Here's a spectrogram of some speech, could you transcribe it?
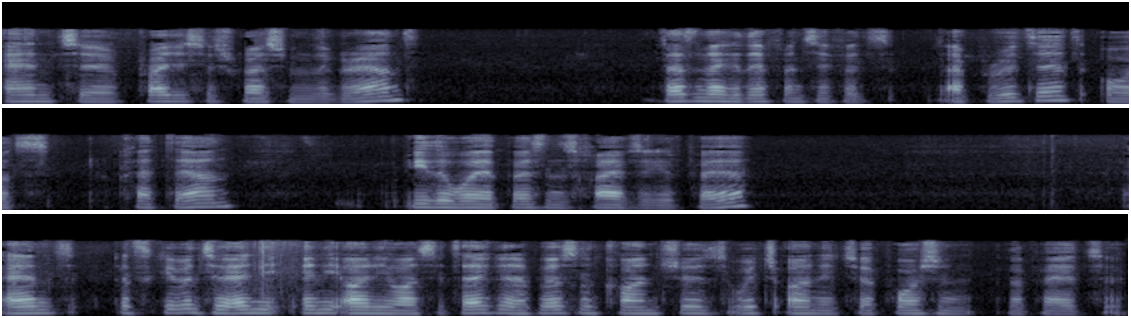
and to produce which grows from the ground. It doesn't make a difference if it's uprooted or it's cut down. Either way, a person is chayav to give payah. And it's given to any any oni wants to take it. A person can't choose which oni to apportion the payah to.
